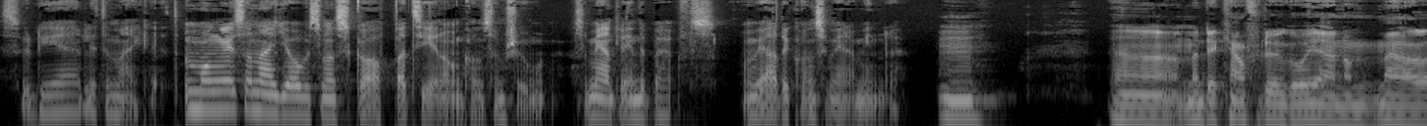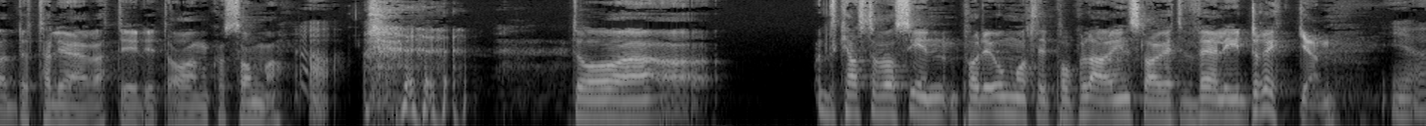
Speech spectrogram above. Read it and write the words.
Så det är lite märkligt. Många sådana jobb som har skapats genom konsumtion, som egentligen inte behövs, om vi hade konsumerat mindre. Eh, men det kanske du går igenom mer detaljerat i ditt AMK Sommar. Ja. Då uh, kastar vi oss in på det omåttligt populära inslaget Välj drycken. Ja.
